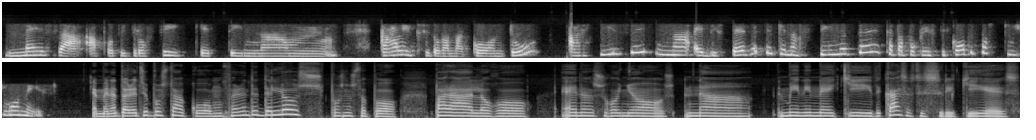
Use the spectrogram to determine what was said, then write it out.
μέσα από την τροφή και την κάλυψη των αναγκών του αρχίζει να εμπιστεύεται και να αφήνεται κατά αποκλειστικότητα στους γονείς. Εμένα τώρα έτσι όπως το ακούω μου φαίνεται εντελώς, πώς να σου το πω, παράλογο ένας γονιός να μην είναι εκεί, ειδικά σε αυτές τις ηλικίες,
